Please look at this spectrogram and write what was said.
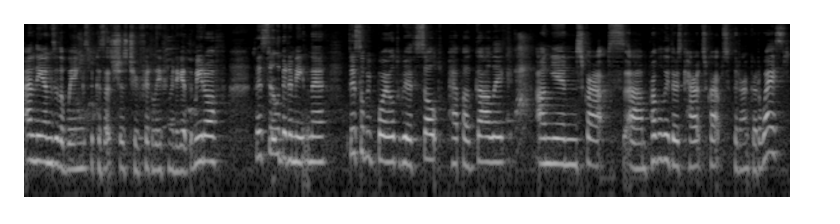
and the ends of the wings because that's just too fiddly for me to get the meat off. There's still a bit of meat in there. This will be boiled with salt, pepper, garlic, onion scraps, um, probably those carrot scraps if they don't go to waste.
